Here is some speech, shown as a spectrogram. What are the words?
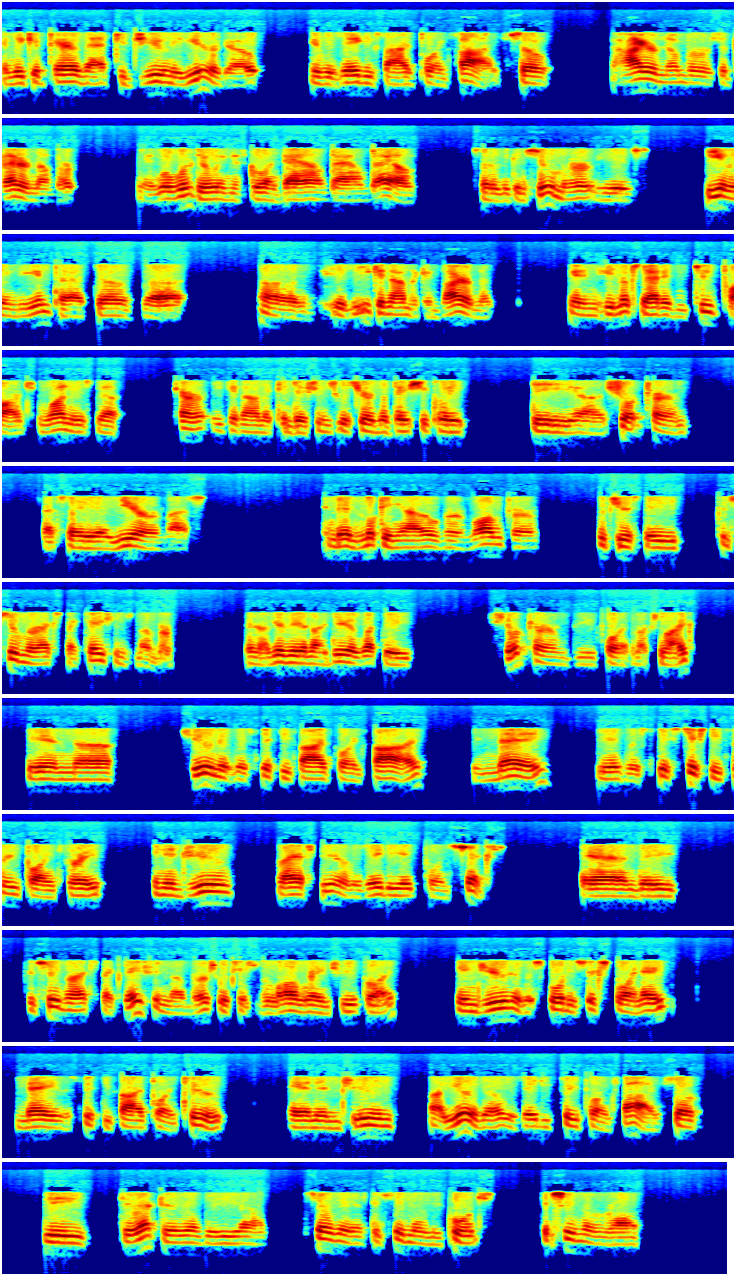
and we compare that to June a year ago, it was 85.5. So the higher number is a better number. And what we're doing is going down, down, down. So the consumer is feeling the impact of uh, uh, his economic environment. And he looks at it in two parts. One is the current economic conditions, which are the basically the uh, short term let's say a year or less, and then looking out over long term, which is the consumer expectations number. And I'll give you an idea of what the short term viewpoint looks like. In uh, June, it was 55.5. In May, it was 63.3. And in June last year, it was 88.6. And the consumer expectation numbers, which is the long range viewpoint. In June, it was 46.8. May, it was 55.2. And in June a year ago, was 83.5. So the director of the uh, Survey of Consumer Reports, Consumer uh,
